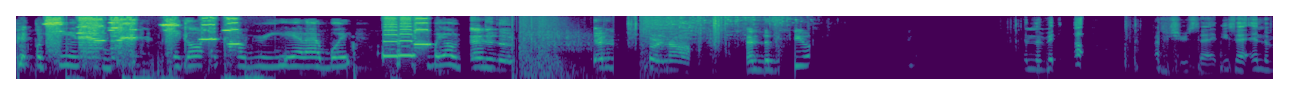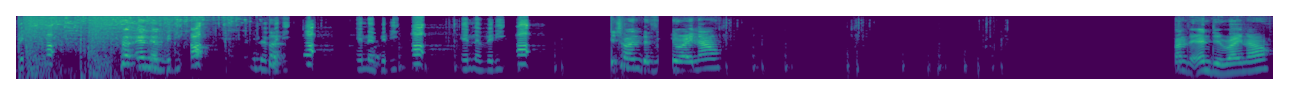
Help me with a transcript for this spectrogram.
pick between them. She go you hear that boy? Boy, yo, End of the. End of the. End the video. In the video. You said. You said in the video. Oh, in the video. Oh, in the video. Oh, in the video. Oh, in the video. Oh. You trying the video right now? Trying to end it right now?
